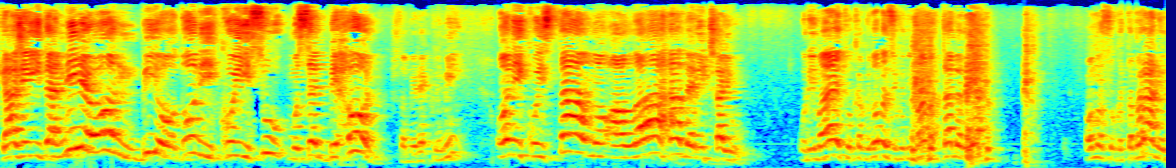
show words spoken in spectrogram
Kaže i da nije on bio od onih koji su musabbihun, što bi rekli mi, oni koji stalno Allaha veličaju. U rivajetu, kako dolazi kod imama Taberija, odnosno kod Tabarani,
